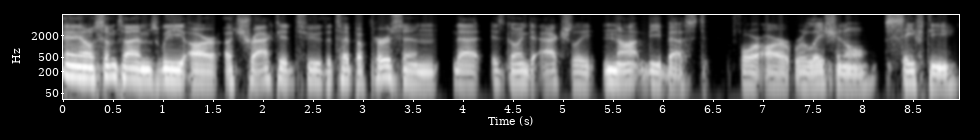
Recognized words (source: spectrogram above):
And, you know, sometimes we are attracted to the type of person that is going to actually not be best for our relational safety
